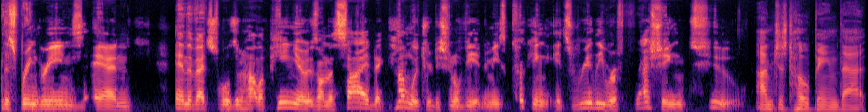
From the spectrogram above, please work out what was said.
the spring greens and and the vegetables and jalapenos on the side that come with traditional Vietnamese cooking, it's really refreshing too. I'm just hoping that,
